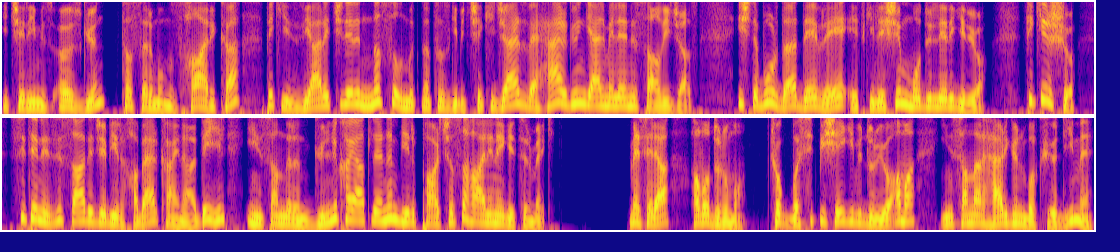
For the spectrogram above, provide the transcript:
içeriğimiz özgün, tasarımımız harika. Peki ziyaretçileri nasıl mıknatıs gibi çekeceğiz ve her gün gelmelerini sağlayacağız? İşte burada devreye etkileşim modülleri giriyor. Fikir şu, sitenizi sadece bir haber kaynağı değil, insanların günlük hayatlarının bir parçası haline getirmek. Mesela hava durumu. Çok basit bir şey gibi duruyor ama insanlar her gün bakıyor değil mi?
